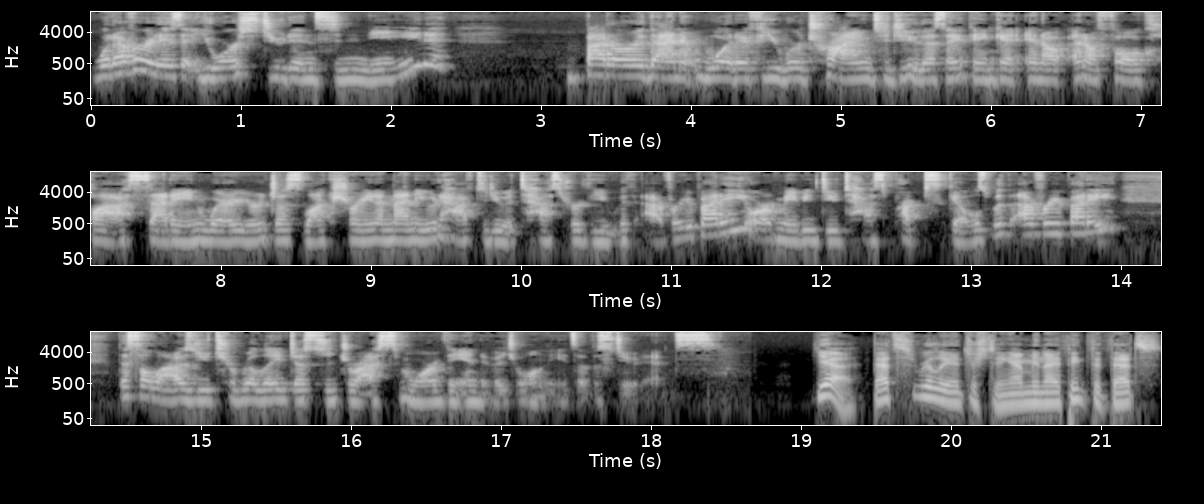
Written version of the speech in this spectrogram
whatever it is that your students need better than it would if you were trying to do this, I think, in a, in a full class setting where you're just lecturing and then you would have to do a test review with everybody or maybe do test prep skills with everybody. This allows you to really just address more of the individual needs of the students. Yeah, that's really interesting. I mean, I think that that's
